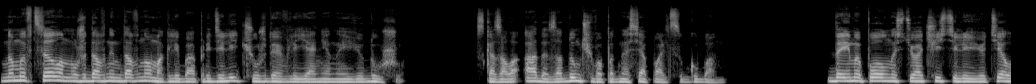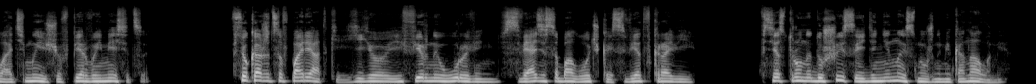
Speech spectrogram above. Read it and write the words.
но мы в целом уже давным-давно могли бы определить чуждое влияние на ее душу, сказала Ада, задумчиво поднося пальцы к губам. Да и мы полностью очистили ее тело от тьмы еще в первые месяцы. Все кажется в порядке, ее эфирный уровень, связи с оболочкой, свет в крови. Все струны души соединены с нужными каналами.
